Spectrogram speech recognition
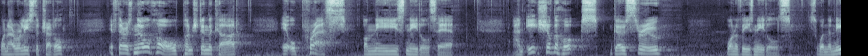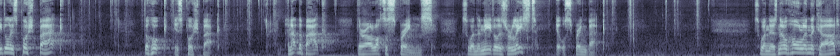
when I release the treadle, if there is no hole punched in the card, it will press on these needles here. And each of the hooks goes through one of these needles. So when the needle is pushed back, the hook is pushed back. And at the back, there are a lot of springs. So when the needle is released, it will spring back. So when there's no hole in the card,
